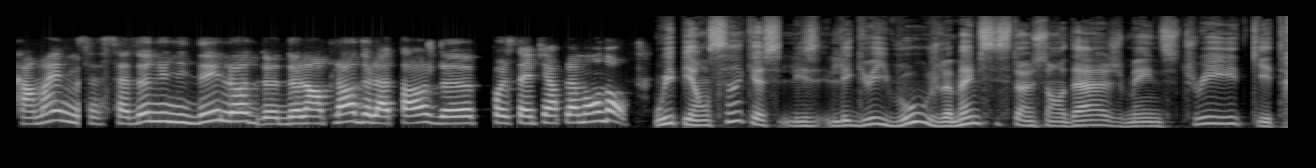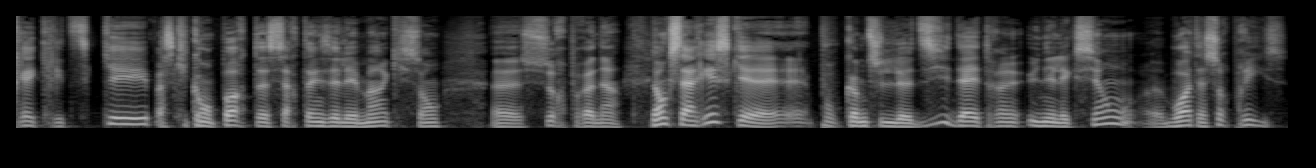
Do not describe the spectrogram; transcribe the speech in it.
quand même, ça, ça donne une idée là, de, de l'ampleur de la tâche de Paul Saint-Pierre Plamondon. Oui, puis on sent que les- l'aiguille bouge, là, même si c'est un sondage Main Street qui est très critiqué parce qu'il comporte certains éléments qui sont euh, surprenants. Donc, ça risque, euh, pour, comme tu l'as dit, d'être un- une élection euh, boîte à surprise.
